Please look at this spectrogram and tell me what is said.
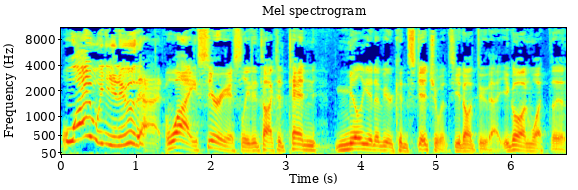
Why would you do that? Why, seriously, to talk to 10 million of your constituents? You don't do that. You go on what the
